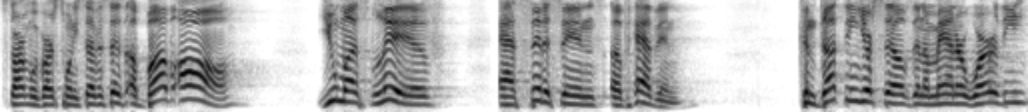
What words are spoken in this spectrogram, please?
Starting with verse 27, it says, Above all, you must live as citizens of heaven, conducting yourselves in a manner worthy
